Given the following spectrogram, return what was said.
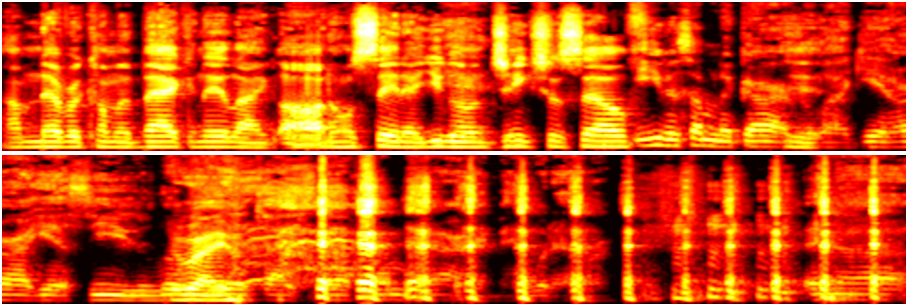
I'm never coming back, and they're like, oh, don't say that. You're gonna jinx yourself. even some of the guards Yeah. were like, yeah, all right, yeah, see you, little Right. real type stuff. And I'm like, all right, man, whatever. and uh,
